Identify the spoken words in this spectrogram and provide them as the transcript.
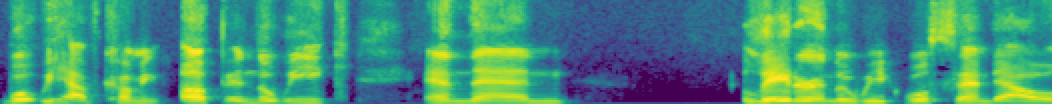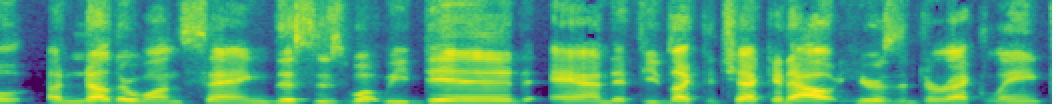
what we have coming up in the week, and then later in the week we'll send out another one saying this is what we did, and if you'd like to check it out, here's a direct link,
